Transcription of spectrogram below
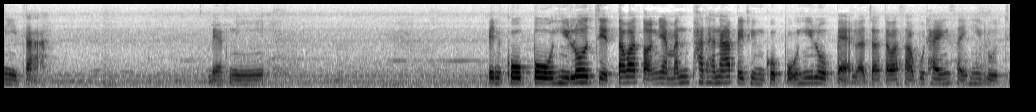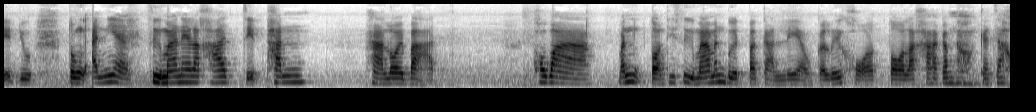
นี่จ้ะแบบนี้ เป็นโกโปรฮีโร่7แต่ว่าตอนเนี้ยมันพัฒนาไปถึงโกโปรฮีโร่8แล้วจ้ะแต่ว่าสาวผู้ไทยยังใส่ฮีโร่7อยู่ ตรงอันเนี้ยซื้อมาในราคาเจ็ดพันห้าร้อยบาท เพราะว่ามันตอนที่ซื้อมามันเบิดประกันแล้วก็เลยขอต่อราคากับน้องกระเจ้า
